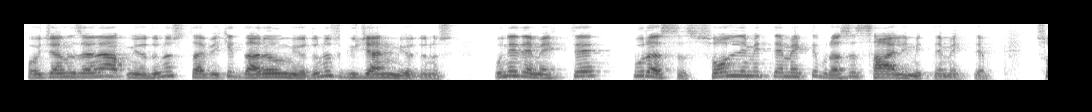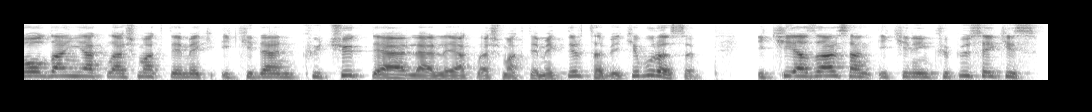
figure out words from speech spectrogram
hocanıza ne yapmıyordunuz? Tabii ki darılmıyordunuz, gücenmiyordunuz. Bu ne demekti? Burası sol limit demekti, burası sağ limit demekti. Soldan yaklaşmak demek 2'den küçük değerlerle yaklaşmak demektir. Tabii ki burası. 2 yazarsan 2'nin küpü 8.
